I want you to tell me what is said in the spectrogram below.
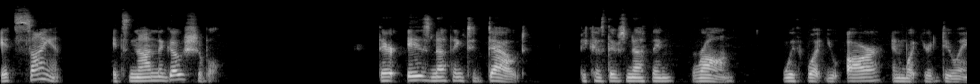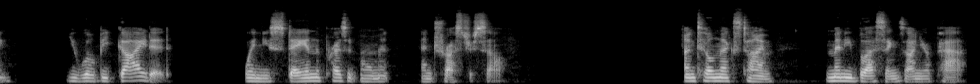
It's science. It's non negotiable. There is nothing to doubt because there's nothing wrong with what you are and what you're doing. You will be guided when you stay in the present moment and trust yourself. Until next time, many blessings on your path.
